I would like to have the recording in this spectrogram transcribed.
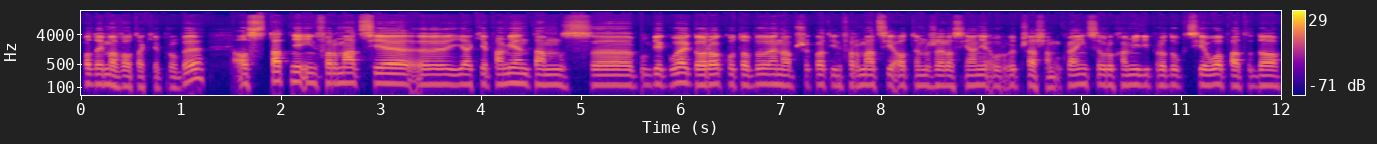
podejmował takie próby. Ostatnie informacje, jakie pamiętam z ubiegłego roku, to były na przykład informacje o tym, że Rosjanie, przepraszam, Ukraińcy uruchomili produkcję łopat do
